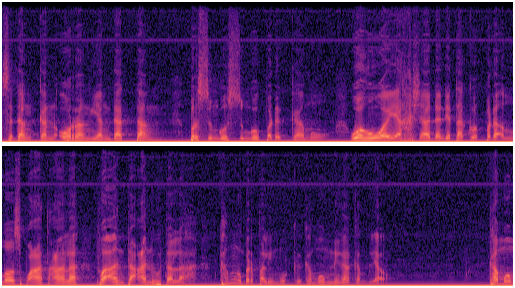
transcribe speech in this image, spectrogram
Sedangkan orang yang datang bersungguh-sungguh pada kamu wa huwa yakhsha dan dia takut pada Allah Subhanahu wa taala fa anta anhu talaha. Kamu berpaling muka kamu meninggalkan beliau. Kamu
